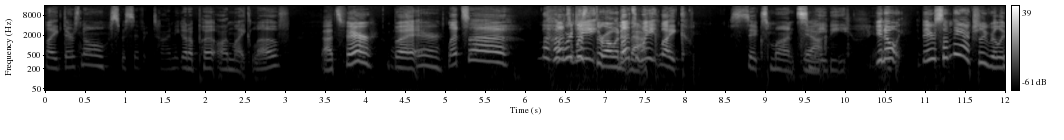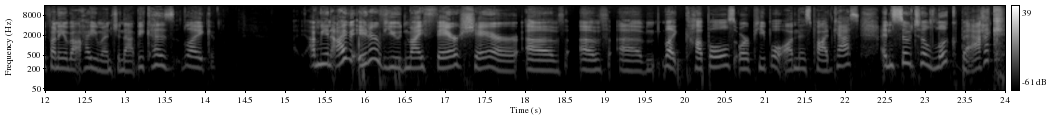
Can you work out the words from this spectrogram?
Like, there's no specific time you gotta put on like love. That's fair. That's But fair. let's uh, let's we're just wait, throwing let's it back. wait like six months, Yeah. maybe. You know, there's something actually really funny about how you mentioned that because, like, I mean, I've interviewed my fair share of of um, like couples or people on this podcast, and so to look back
